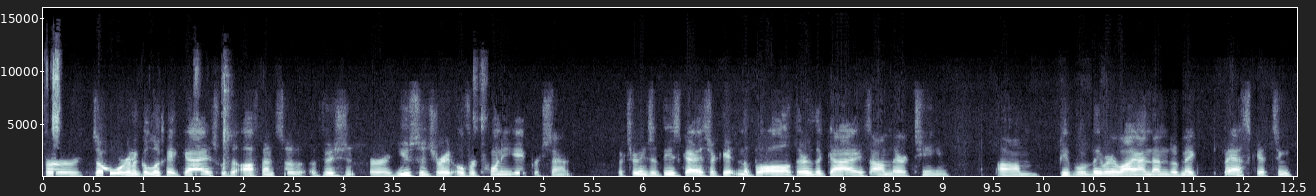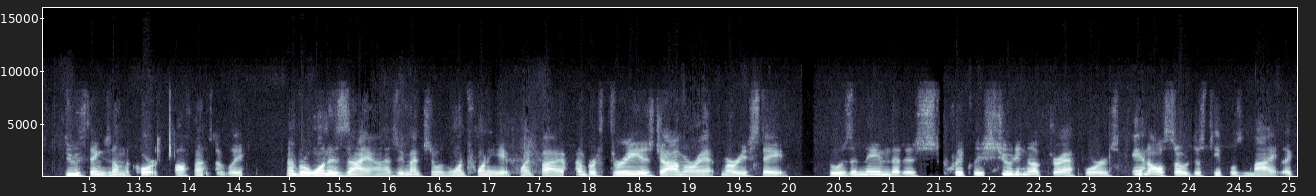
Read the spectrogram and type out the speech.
for so we're gonna go look at guys with an offensive vision or usage rate over twenty eight percent, which means that these guys are getting the ball. They're the guys on their team. Um, people they rely on them to make baskets and do things on the court offensively. Number one is Zion, as we mentioned, with 128.5. Number three is Ja Morant, Murray State, who is a name that is quickly shooting up draft boards and also just people's mind. Like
